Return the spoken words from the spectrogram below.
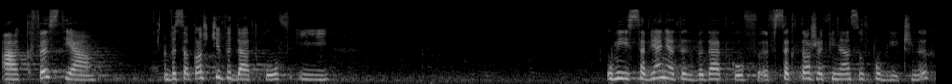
a kwestia wysokości wydatków i umiejscawiania tych wydatków w sektorze finansów publicznych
